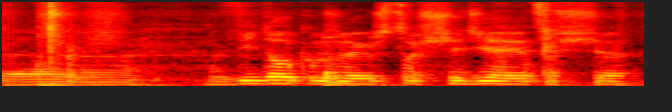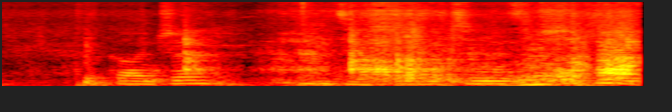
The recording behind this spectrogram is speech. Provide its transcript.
e, widoku, że już coś się dzieje, coś się kończy. Tu wszystko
